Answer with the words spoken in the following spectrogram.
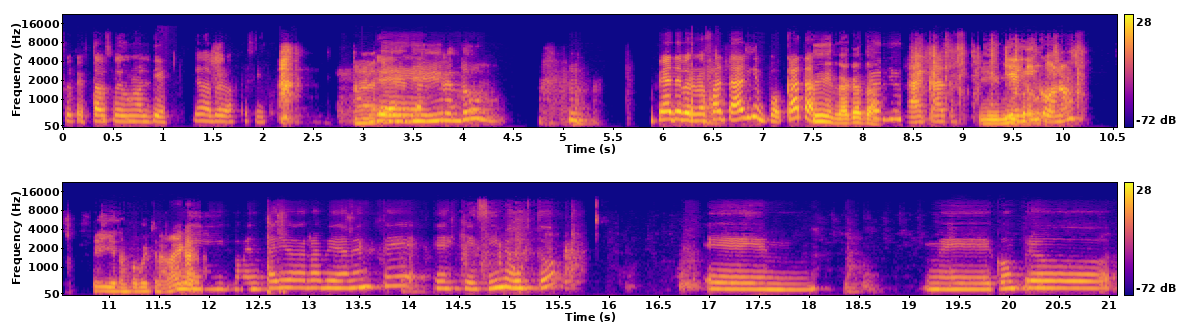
Yo te estaba de 1 al 10. Ya no, pero hasta 5. Ah, eh, dividir en dos. Espérate, pero nos falta alguien, po. Cata. Sí, la cata. Yo- yo- La Cata. Y, Y el Nico. Nico, ¿no? Sí, yo tampoco he hecho nada de Cata. Mi comentario rápidamente es que sí me gustó. Eh, me compro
